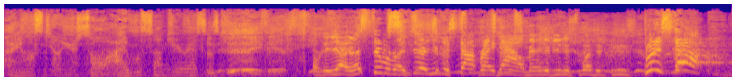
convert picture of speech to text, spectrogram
I will steal your soul, I will suck your asses. Okay, yeah, that's stupid right there. You can stop right now, man, if you just wanted. Please stop!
